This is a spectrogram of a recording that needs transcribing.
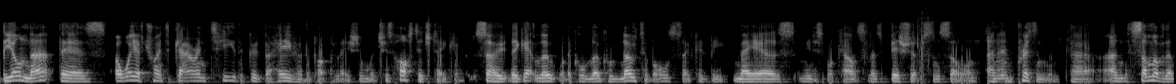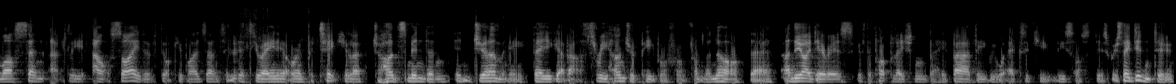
Beyond that, there's a way of trying to guarantee the good behavior of the population, which is hostage taking. So they get lo- what they call local notables, so it could be mayors, municipal councillors, bishops, and so on, and imprison them. Uh, and some of them are sent actually outside of the occupied zone to Lithuania, or in particular to Holzminden in Germany. There you get about 300 people from, from the north there. And the idea is if the population behave badly, we will execute these hostages, which they didn't do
